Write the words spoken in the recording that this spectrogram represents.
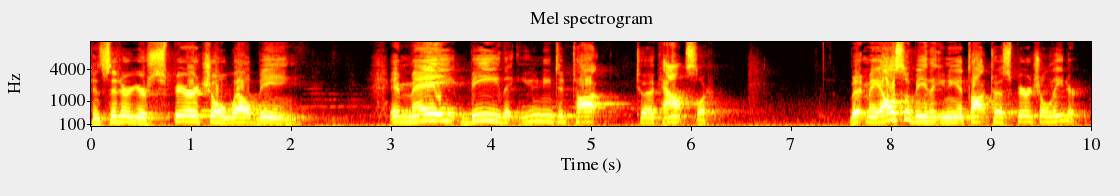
Consider your spiritual well being. It may be that you need to talk to a counselor, but it may also be that you need to talk to a spiritual leader.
